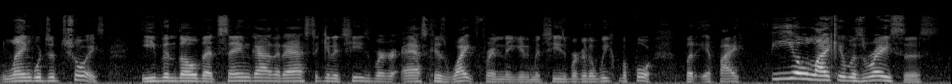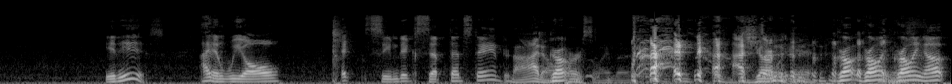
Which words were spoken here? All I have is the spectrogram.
language of choice. Even though that same guy that asked to get a cheeseburger asked his white friend to get him a cheeseburger the week before. But if I feel like it was racist, it is. I, and we all seem to accept that standard. No, I don't Grow- personally, but Grow, growing growing up,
